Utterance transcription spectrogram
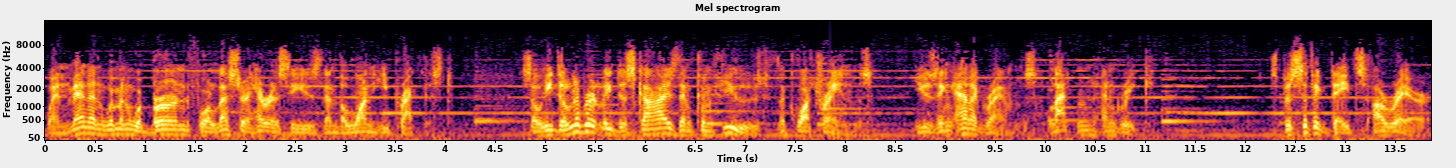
when men and women were burned for lesser heresies than the one he practiced. So he deliberately disguised and confused the quatrains using anagrams, Latin and Greek. Specific dates are rare.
